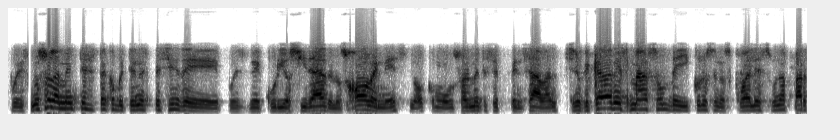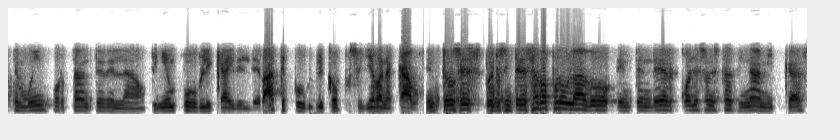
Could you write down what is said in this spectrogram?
pues no solamente se están convirtiendo en una especie de, pues, de curiosidad de los jóvenes, ¿no? Como usualmente se pensaban, sino que cada vez más son vehículos en los cuales una parte muy importante de la opinión pública y del debate público, pues se llevan a cabo. Entonces, pues nos interesaba por un lado entender cuáles son estas dinámicas,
